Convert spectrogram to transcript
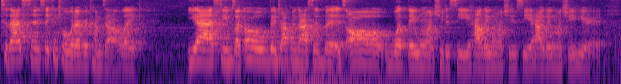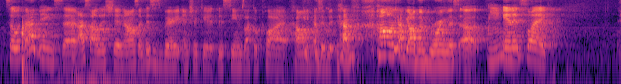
to that sense they control whatever comes out. Like, yeah, it seems like oh they dropping gossip, but it's all what they want you to see, how they want you to see it, how they want you to hear it. So with that being said, I saw this shit and I was like, this is very intricate. This seems like a plot. How long have they been, have how long have y'all been brewing this up? Mm-hmm. And it's like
